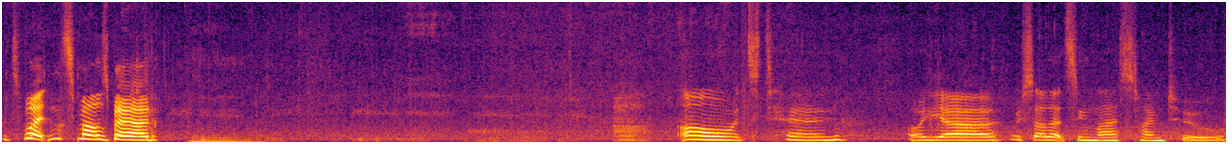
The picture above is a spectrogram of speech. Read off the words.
It's wet and smells bad. Oh, it's Tenn. Oh, yeah. We saw that scene last time, too.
